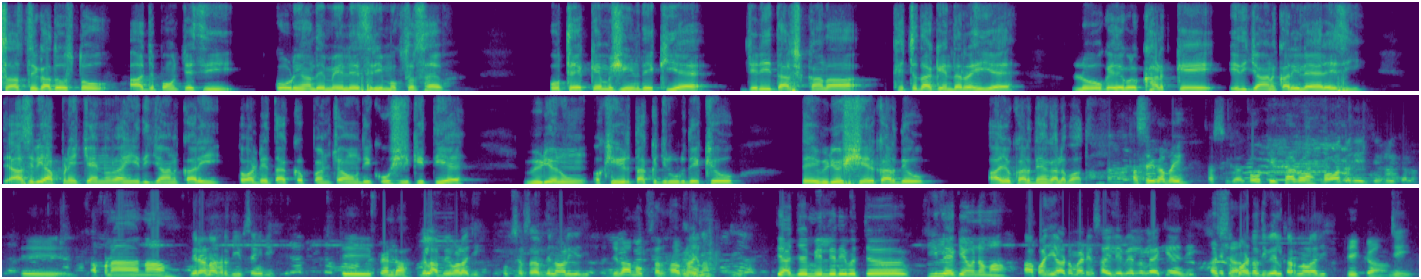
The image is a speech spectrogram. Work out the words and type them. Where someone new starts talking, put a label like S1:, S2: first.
S1: ਸਤਿ ਸ੍ਰੀ ਅਕਾਲ ਦੋਸਤੋ ਅੱਜ ਪਹੁੰਚੇ ਸੀ ਘੋੜੀਆਂ ਦੇ ਮੇਲੇ ਸ੍ਰੀ ਮੁਕਤਸਰ ਸਾਹਿਬ। ਉੱਥੇ ਇੱਕ ਇਹ ਮਸ਼ੀਨ ਦੇਖੀ ਹੈ ਜਿਹੜੀ ਦਰਸ਼ਕਾਂ ਦਾ ਖਿੱਚ ਦਾ ਕੇਂਦਰ ਰਹੀ ਹੈ। ਲੋਕ ਇਹਦੇ ਕੋਲ ਖੜ ਕੇ ਇਹਦੀ ਜਾਣਕਾਰੀ ਲੈ ਰਹੇ ਸੀ ਤੇ ਅਸੀਂ ਵੀ ਆਪਣੇ ਚੈਨਲ ਰਾਹੀਂ ਇਹਦੀ ਜਾਣਕਾਰੀ ਤੁਹਾਡੇ ਤੱਕ ਪਹੁੰਚਾਉਣ ਦੀ ਕੋਸ਼ਿਸ਼ ਕੀਤੀ ਹੈ। ਵੀਡੀਓ ਨੂੰ ਅਖੀਰ ਤੱਕ ਜਰੂਰ ਦੇਖਿਓ ਤੇ ਵੀਡੀਓ ਸ਼ੇਅਰ ਕਰ ਦਿਓ। ਆਜੋ ਕਰਦੇ ਹਾਂ ਗੱਲਬਾਤ।
S2: ਸਤਿ ਸ਼੍ਰੀ ਅਕਾਲ ਬਾਈ।
S3: ਸਤਿ ਸ਼੍ਰੀ ਅਕਾਲ
S2: ਹੋਰ ਠੀਕ ਠਾਕ ਹੋ?
S3: ਬਹੁਤ ਵਧੀਆ ਜੀ ਚਲੋ
S2: ਤੇ ਆਪਣਾ ਨਾਮ?
S3: ਮੇਰਾ ਨਾਮ ਹਰਦੀਪ ਸਿੰਘ ਜੀ।
S2: ਤੇ ਪਿੰਡ?
S3: ਗੁਲਾਬੇ ਵਾਲਾ ਜੀ ਮੁਕਤਸਰ ਸਾਹਿਬ ਦੇ ਨਾਲ ਹੀ ਹੈ ਜੀ।
S2: ਜ਼ਿਲ੍ਹਾ ਮੁਕਤਸਰ ਸਾਹਿਬ ਹੀ ਹੈ ਨਾ? ਤੇ ਅੱਜ ਮੇਲੇ ਦੇ ਵਿੱਚ ਕੀ ਲੈ ਕੇ ਆਉ ਨਵਾਂ?
S3: ਆਪਾਂ ਜੀ ਆਟੋਮੈਟਿਕ ਸਾਈਲੇ ਵੇਲਰ ਲੈ ਕੇ ਆਏ ਜੀ ਇੱਕ
S2: ਅੱਛਾ।
S3: ਕੁਆਂਟਲ ਦੀ ਵੇਲ ਕਰਨ ਵਾਲਾ ਜੀ।
S2: ਠੀਕ ਆ।
S3: ਜੀ।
